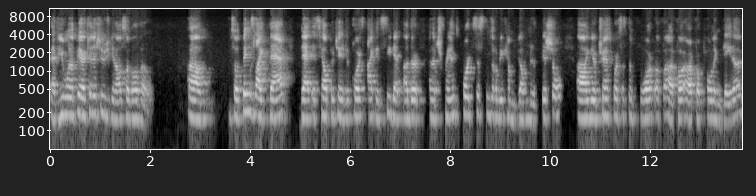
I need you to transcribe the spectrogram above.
if you want a pair of tennis shoes, you can also go vote. Um, so things like that that is helping change the course. I can see that other other transport systems are going to become government official. Uh, you know, transport system for uh, for uh, for polling data.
